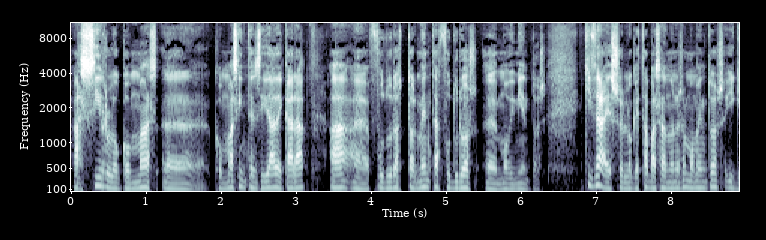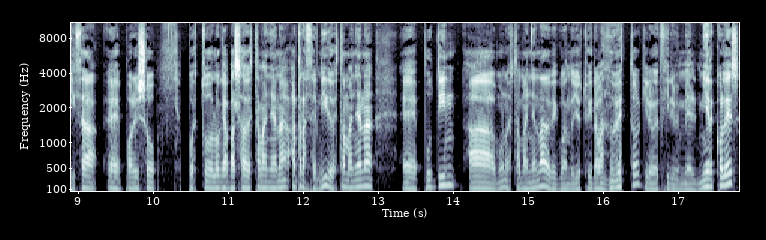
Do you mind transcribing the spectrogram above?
asirlo con más, eh, con más intensidad de cara a eh, futuras tormentas, futuros movimientos. Quizá eso es lo que está pasando en esos momentos y quizá por eso pues todo lo que ha pasado esta mañana ha trascendido. Esta mañana Putin ha, bueno, esta mañana cuando yo estoy grabando esto, quiero decir el miércoles,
